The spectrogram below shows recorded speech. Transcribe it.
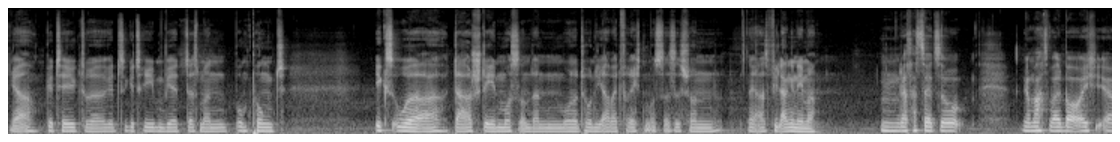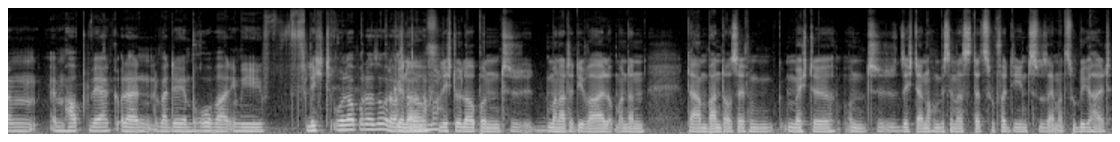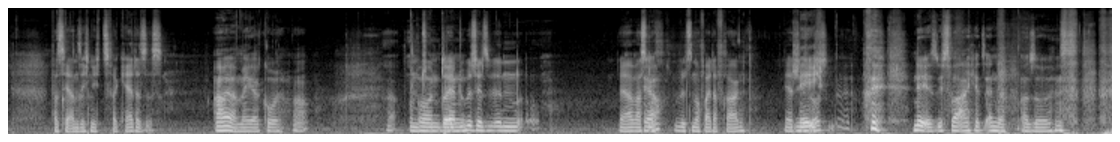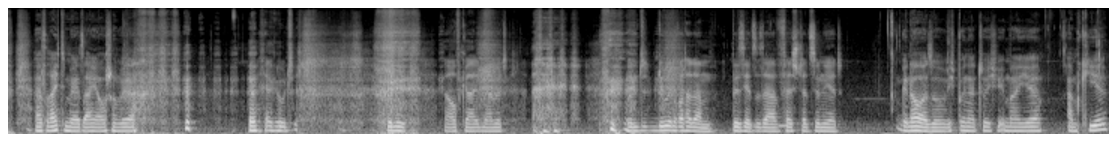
ja, getilgt oder getrieben wird, dass man um Punkt x Uhr dastehen muss und dann monoton die Arbeit verrichten muss. Das ist schon ja, ist viel angenehmer. Hm, das hast du jetzt so gemacht, weil bei euch ähm, im Hauptwerk oder bei dir im Büro war irgendwie Pflichturlaub oder so? Oder genau, Pflichturlaub und man hatte die Wahl, ob man dann da am Band aushelfen möchte und sich da noch ein bisschen was dazu verdient zu seinem Azubi-Gehalt, was ja an sich nichts Verkehrtes ist. Ah ja, mega cool. Ja. Ja, und, und ähm, du bist jetzt in. Ja, was ja? noch? Willst du noch weiter fragen? Ja, nee, ich, nee, es, es, war eigentlich jetzt Ende. Also, das reichte mir jetzt eigentlich auch schon wieder. ja, gut. Genug aufgehalten damit. und du in Rotterdam bist jetzt da fest stationiert. Genau, also ich bin natürlich wie immer hier am Kiel.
